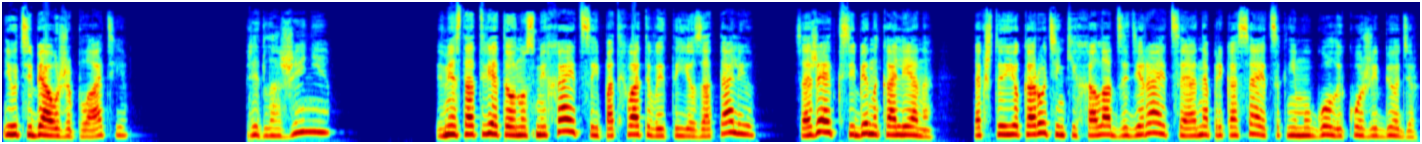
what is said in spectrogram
и у тебя уже платье. Предложение? Вместо ответа он усмехается и подхватывает ее за талию, сажает к себе на колено, так что ее коротенький халат задирается, и она прикасается к нему голой кожей бедер.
